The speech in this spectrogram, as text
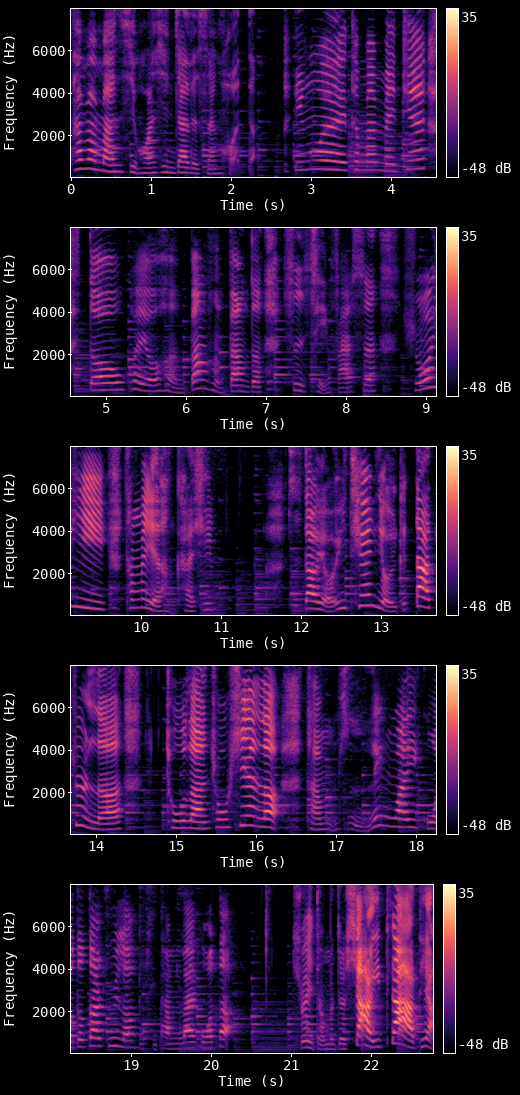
他们蛮喜欢现在的生活的。因为他们每天都会有很棒很棒的事情发生，所以他们也很开心。直到有一天，有一个大巨人突然出现了，他们是另外一国的大巨人，不是他们来国的，所以他们就吓一大跳。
